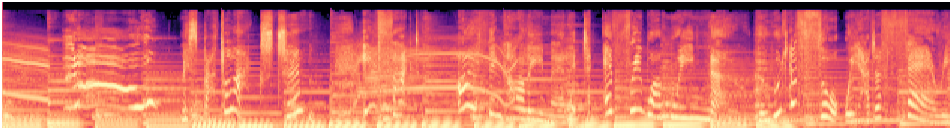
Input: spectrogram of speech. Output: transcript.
No! Miss Battleaxe, too. In fact, Who would have thought we had a fairy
